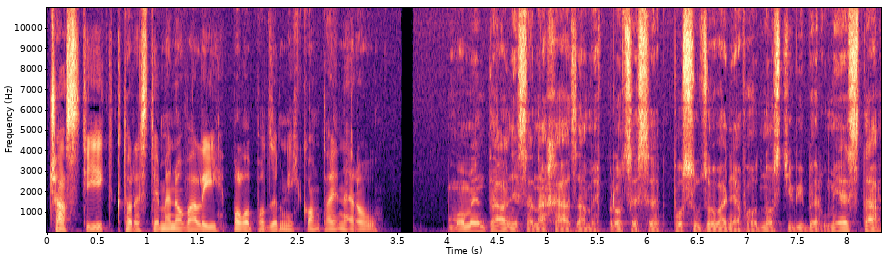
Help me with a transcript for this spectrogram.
častí, ktoré ste menovali polopodzemných kontajnerov? Momentálne sa nachádzame v procese posudzovania vhodnosti výberu miesta,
